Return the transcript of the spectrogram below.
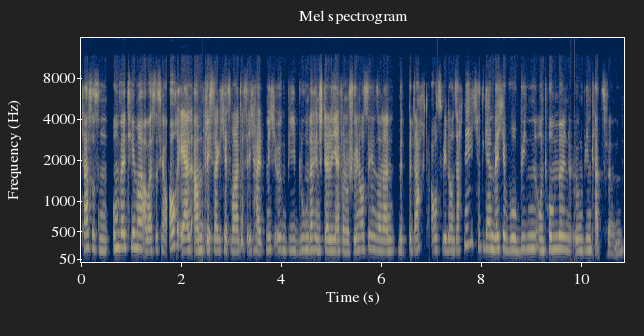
Klar, es ist ein Umweltthema, aber es ist ja auch ehrenamtlich, sage ich jetzt mal, dass ich halt nicht irgendwie Blumen dahin stelle, die einfach nur schön aussehen, sondern mit Bedacht auswähle und sage, nee, ich hätte gern welche, wo Bienen und Hummeln irgendwie einen Platz finden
